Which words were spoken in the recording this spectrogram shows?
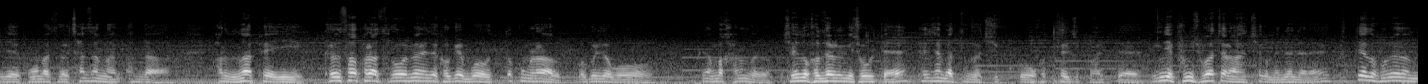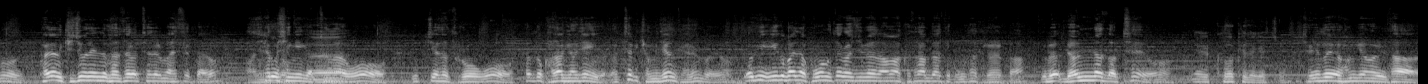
이제 공원 같은 걸 찬성한다 바로 눈앞에 이 그런 사업 하나 들어오면 이제 거기에 뭐 떡국물 하나 먹으려고 그냥 막 하는 거예요. 제주도 건설 경기 좋을 때 펜션 같은 거 짓고 호텔 짓고 할 때 굉장히 붐이 좋았잖아. 최근 몇 년 전에. 그때도 보면은 뭐 과연 기존에 있는 건설 업체들만 했을까요? 아니죠. 새로 생긴 게 네. 엄청나고 육지에서 들어오고 또 가격 경쟁이 어차피 경쟁은 되는 거예요. 여기 이거 만약 공항 떨어지면 아마 그 사람들한테 공사 들어갈까? 몇- 몇몇 업체예요. 네, 그렇게 되겠죠. 제주도의 환경을 다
